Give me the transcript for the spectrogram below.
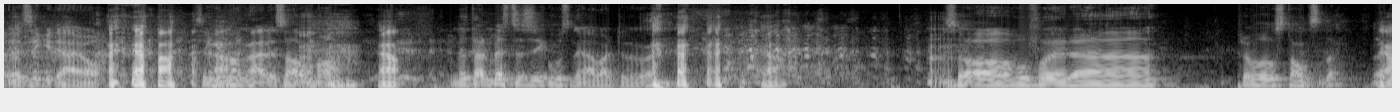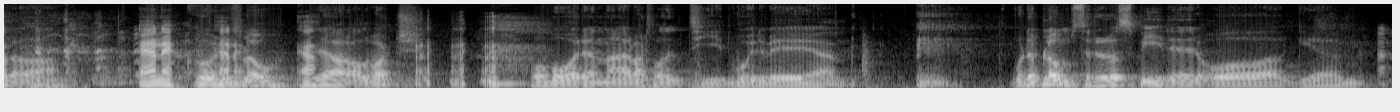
Det er sikkert jeg òg. Sikkert mange her i salen nå. ja. Dette er den beste psykosen jeg har vært i. Ja. Så hvorfor uh, prøve å stanse det? Det er Ja. Enig. Gå with the flow. Ja. Vi har alle vårt. Og våren er i hvert fall en tid hvor vi uh, Hvor det blomstrer og spirer og eh,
